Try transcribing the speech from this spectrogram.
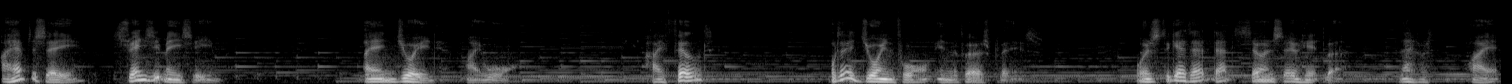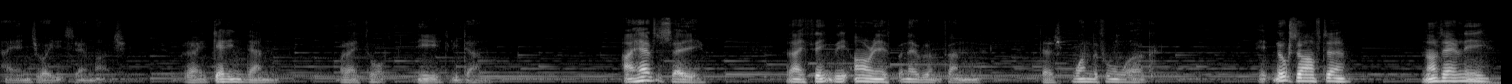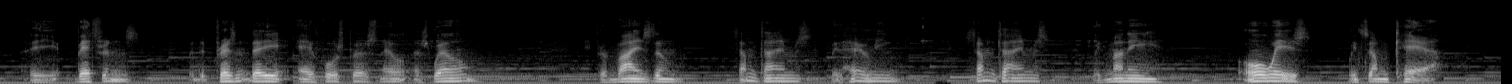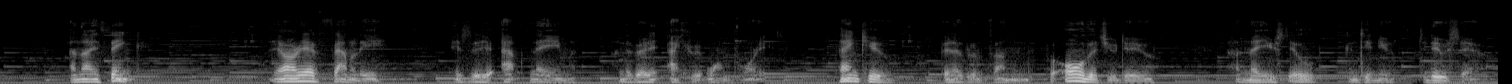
I have to say, strange as it may seem, I enjoyed my war. I felt what I joined for in the first place was to get at that so-and-so Hitler. And that was why I enjoyed it so much. But I getting done what I thought needed to be done. I have to say that I think the RAF Benevolent Fund does wonderful work. It looks after not only the veterans, but the present day Air Force personnel as well. It provides them sometimes with homing, sometimes with money, always with some care. And I think the RAF family is the apt name and a very accurate one for it. Thank you, Benevolent Fund, for all that you do, and may you still continue to do so.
